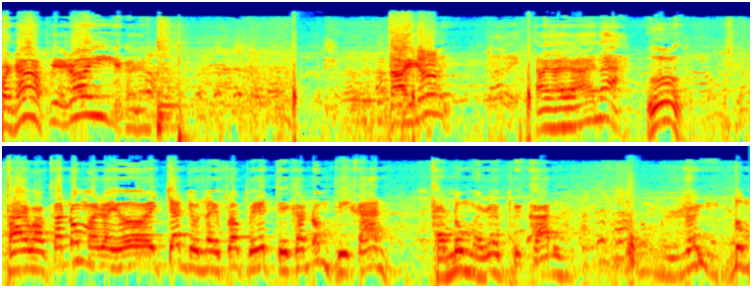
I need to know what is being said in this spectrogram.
ปัญหาเปลี่ยนไรอย่างเงี้ยตายเลยตายอะไรนะเออตายว่าขนมอะไรเอ้ยจัดอยู่ในประเภทที่ขนมปีกัน ขนมอะไรปีกันขนมอะไรดม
